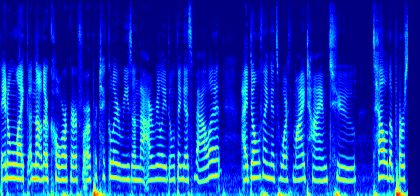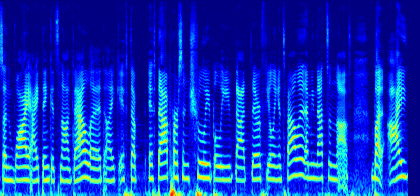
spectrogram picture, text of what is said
they don't like another coworker for a particular reason that I really don't think is valid, I don't think it's worth my time to tell the person why I think it's not valid. Like if the if that person truly believe that their feeling is valid, I mean that's enough. But I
